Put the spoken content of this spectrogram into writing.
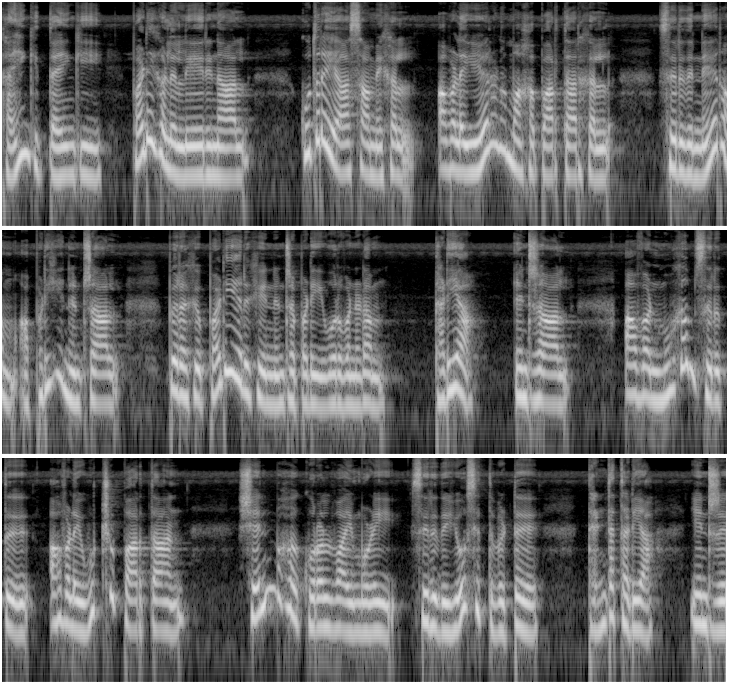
தயங்கி தயங்கி படிகளில் ஏறினால் குதிரை ஆசாமிகள் அவளை ஏளனமாக பார்த்தார்கள். சிறிது நேரம் அப்படியே நின்றாள் பிறகு படியருகே நின்றபடி ஒருவனிடம் தடியா! என்றாள். அவன் முகம் சிரித்து அவளை உற்று பார்த்தான். செண்பக குரல்வாய் மொழி சிறிது யோசித்துவிட்டு தெண்டத்தடியா என்று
